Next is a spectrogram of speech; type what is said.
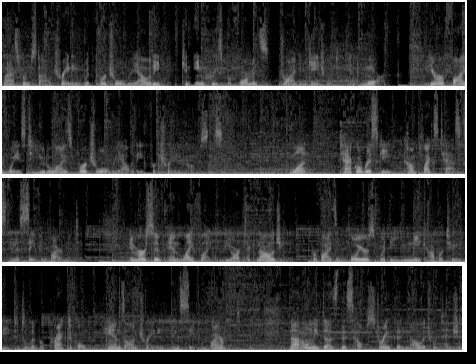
classroom style training with virtual reality can increase performance, drive engagement, and more. Here are five ways to utilize virtual reality for training purposes. 1. Tackle risky, complex tasks in a safe environment. Immersive and lifelike VR technology provides employers with a unique opportunity to deliver practical, hands on training in a safe environment. Not only does this help strengthen knowledge retention,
